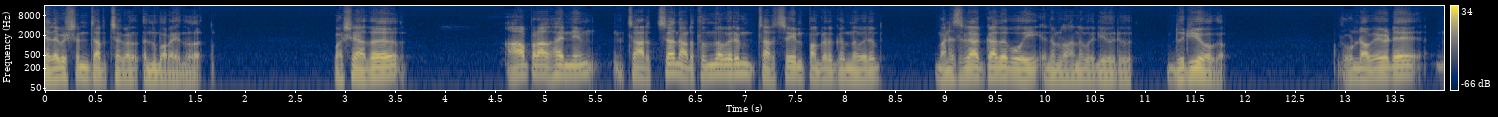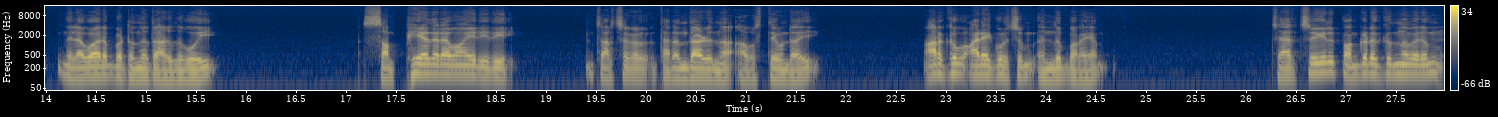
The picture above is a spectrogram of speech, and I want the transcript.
ടെലിവിഷൻ ചർച്ചകൾ എന്ന് പറയുന്നത്. പക്ഷേ അത് ആ പ്രാധാന്യം ചർച്ച നടത്തുന്നവരും ചർച്ചയിൽ പങ്കെടുക്കുന്നവരും മനസ്സിലാക്കാതെ പോയി എന്നുള്ളതാണ് വലിയൊരു ദുര്യോഗം. അതുകൊണ്ട് അവയുടെ നിലവാരം പെട്ടെന്ന് താഴ്ന്നുപോയി. സഭ്യതരമായ രീതിയിൽ ചർച്ചകൾ തരം താഴുന്ന അവസ്ഥയുണ്ടായി. ആർക്കും ആരെക്കുറിച്ചും എന്തും പറയാം. ചർച്ചയിൽ പങ്കെടുക്കുന്നവരും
